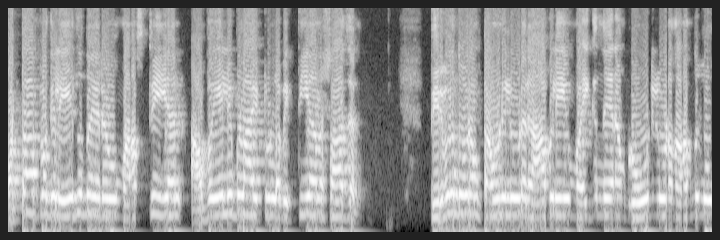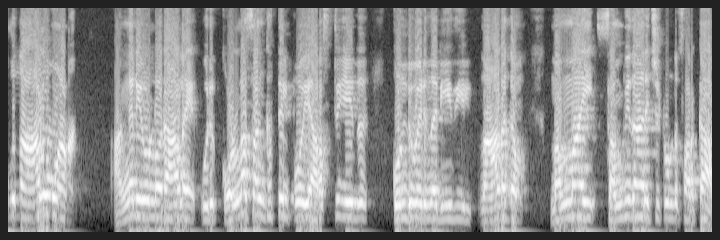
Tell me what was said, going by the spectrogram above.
പട്ടാപ്പകൽ ഏതു നേരവും അറസ്റ്റ് ചെയ്യാൻ അവൈലബിൾ ആയിട്ടുള്ള വ്യക്തിയാണ് ഷാജൻ. തിരുവനന്തപുരം ടൗണിലൂടെ രാവിലെയും വൈകുന്നേരം റോഡിലൂടെ നടന്നു പോകുന്ന ആളുമാണ്. അങ്ങനെയുള്ള ഒരാളെ ഒരു കൊള്ള സംഘത്തിൽ പോയി അറസ്റ്റ് ചെയ്ത് കൊണ്ടുവരുന്ന രീതിയിൽ നാടകം നന്നായി സംവിധാനിച്ചിട്ടുണ്ട് സർക്കാർ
